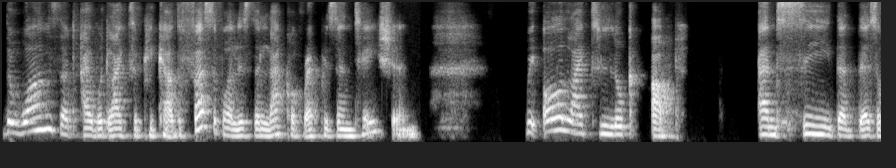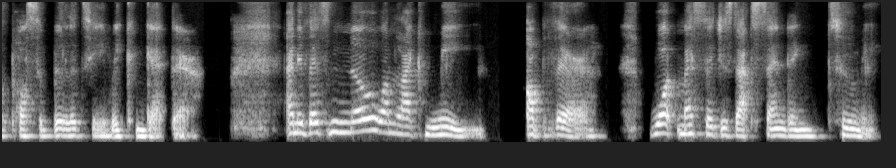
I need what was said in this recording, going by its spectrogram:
the ones that I would like to pick out, the first of all, is the lack of representation. We all like to look up and see that there's a possibility we can get there. And if there's no one like me up there, what message is that sending to me?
